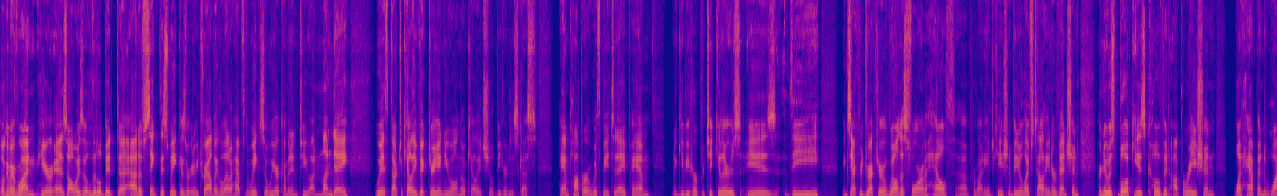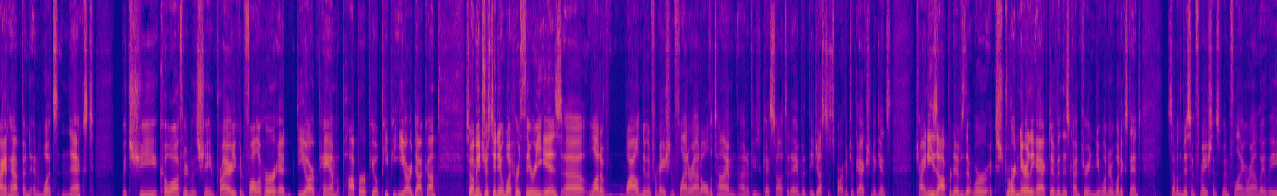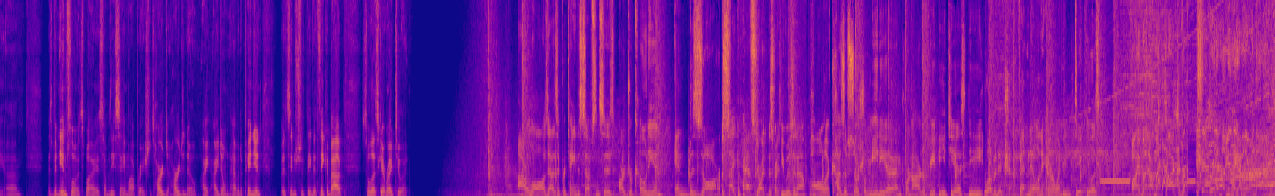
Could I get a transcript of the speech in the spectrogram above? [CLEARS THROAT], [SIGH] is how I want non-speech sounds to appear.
Welcome, everyone. Here, as always, a little bit uh, out of sync this week because we're going to be traveling the latter half of the week. So, we are coming into you on Monday with Dr. Kelly Victory. And you all know Kelly. She'll be here to discuss Pam Popper with me today. Pam, I'm going to give you her particulars, is the Executive Director of Wellness Forum Health, uh, providing education, video, lifestyle intervention. Her newest book is COVID Operation What Happened, Why It Happened, and What's Next which she co-authored with Shane Pryor. You can follow her at drpampopper, Popper, P-O-P-P-E-R dot com. So I'm interested in what her theory is. Uh, a lot of wild new information flying around all the time. I don't know if you guys saw it today, but the Justice Department took action against Chinese operatives that were [LAUGHS] extraordinarily active in this country. And you wonder to what extent some of the misinformation that's been flying around lately um, has been influenced by some of these same operations. Hard to, hard to know. I, I don't have an opinion but it's an interesting to think about. So let's get right to it. Our laws, as it pertains to substances, are draconian and bizarre. The psychopaths start this way. He was an alcoholic because of social media and pornography, PTSD, love addiction, fentanyl and heroin. Ridiculous. I'm a, I'm a doctor, for sake. Where the hell do you think I learned that?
